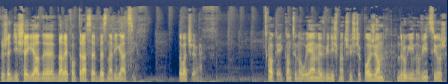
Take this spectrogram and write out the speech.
że dzisiaj jadę daleką trasę bez nawigacji. Zobaczymy. Ok, kontynuujemy. Wbiliśmy oczywiście poziom. Drugi nowicjusz.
